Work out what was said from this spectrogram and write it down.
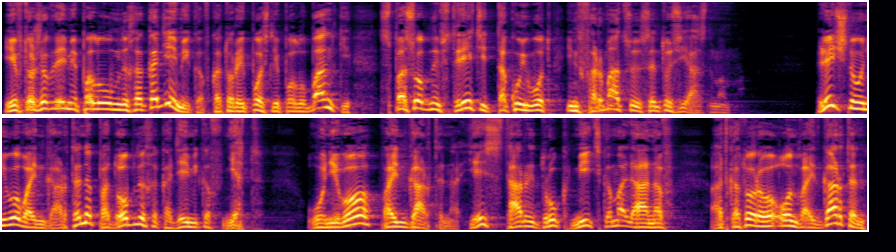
и в то же время полуумных академиков, которые после полубанки способны встретить такую вот информацию с энтузиазмом. Лично у него Вайнгартена подобных академиков нет. У него, Вайнгартена, есть старый друг Митька Малянов, от которого он, Вайнгартен,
